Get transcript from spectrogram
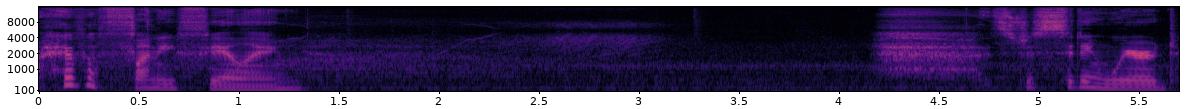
have a funny feeling It's just sitting weird.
